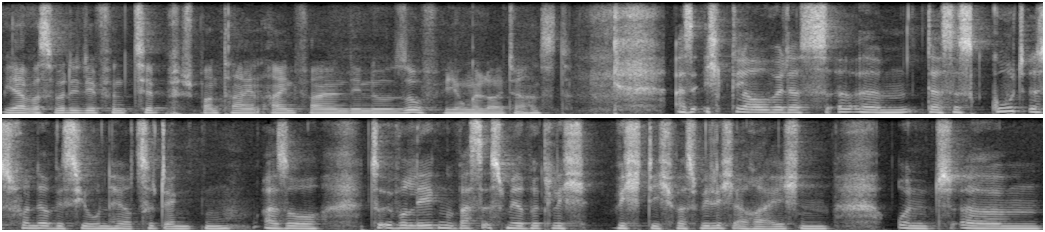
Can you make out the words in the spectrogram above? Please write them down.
ja, was würde dir für einen Tipp spontan einfallen, den du so für junge Leute hast? Also ich glaube, dass, ähm, dass es gut ist, von der Vision her zu denken. Also zu überlegen, was ist mir wirklich wichtig, was will ich erreichen. Und ähm,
